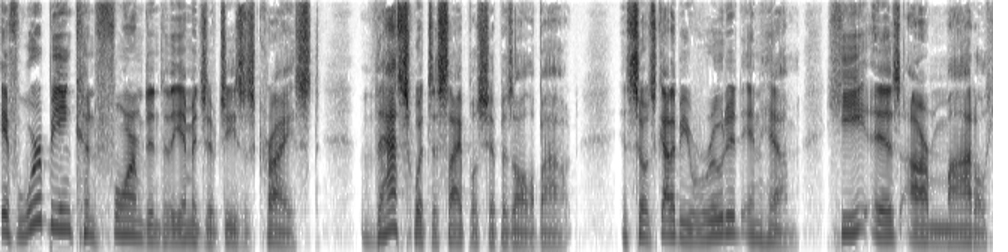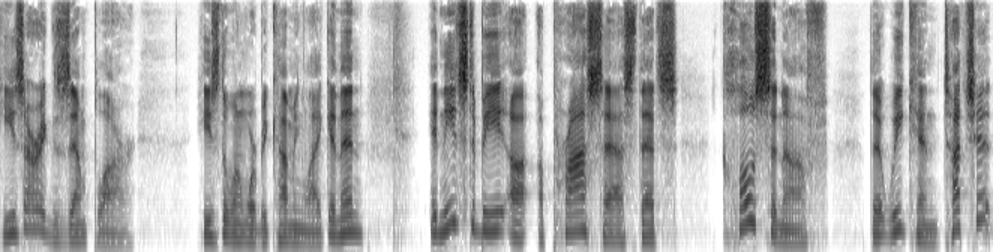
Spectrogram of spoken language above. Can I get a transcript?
If we're being conformed into the image of Jesus Christ, that's what discipleship is all about. And so it's got to be rooted in Him. He is our model, He's our exemplar. He's the one we're becoming like. And then it needs to be a, a process that's close enough that we can touch it.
